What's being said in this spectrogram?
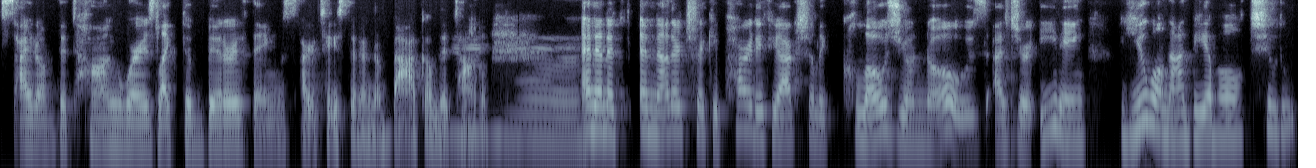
side of the tongue, whereas like the bitter things are tasted in the back of the tongue. Mm. And then a, another tricky part if you actually close your nose as you're eating, you will not be able to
